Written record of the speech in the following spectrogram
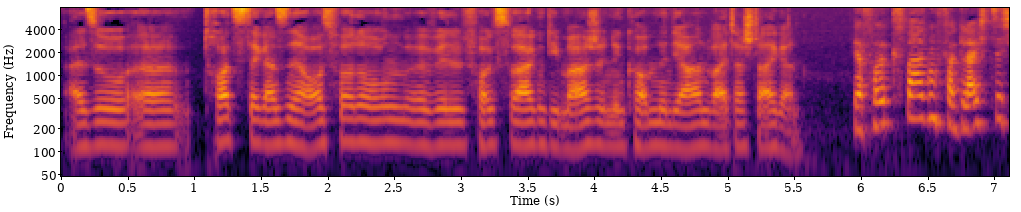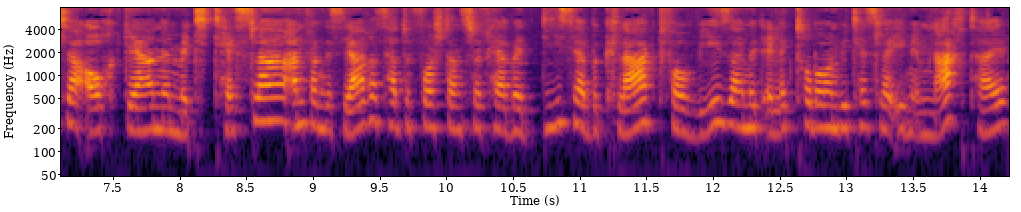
Also äh, trotz der ganzen Herausforderungen äh, will Volkswagen die Marge in den kommenden Jahren weiter steigern. Ja, Volkswagen vergleicht sich ja auch gerne mit Tesla. Anfang des Jahres hatte Vorstandschef Herbert Dies ja beklagt, VW sei mit Elektrobauern wie Tesla eben im Nachteil,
